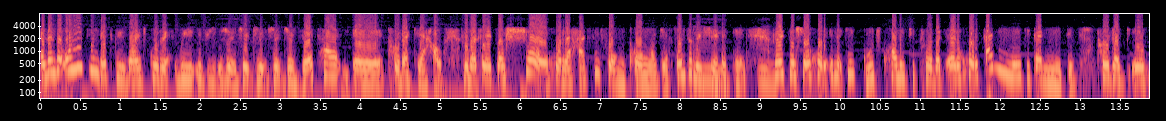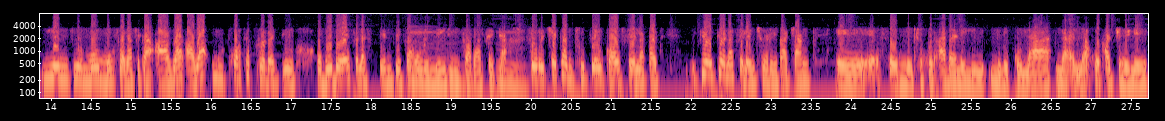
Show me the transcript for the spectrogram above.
And then the only thing that we want we if re veta uh, eh, product ya hao. Re batla etsa sure gore ga se fong konga ke tshwanetse re mm, shebe teng mm. re etse sure gore e ke good quality product and gore ka nnete ka nnete product e entswe mo mo South Africa awa importer product e o bo beya fela stamp sa gore mm. made in South Africa. So re checka ntho tseo kaofela but ke yona fela ntho re batlang eh for motho gore a bane le leloko la la gore a join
